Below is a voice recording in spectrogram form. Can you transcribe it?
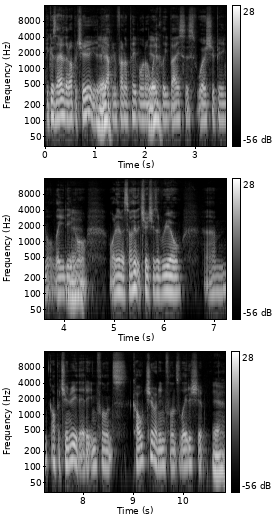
Because they have that opportunity to be up in front of people on a Yeah. weekly basis, worshipping or leading Yeah. or whatever. So I think the church is a real um, opportunity there to influence culture and influence leadership Yeah.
